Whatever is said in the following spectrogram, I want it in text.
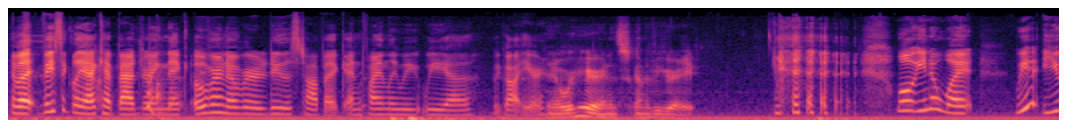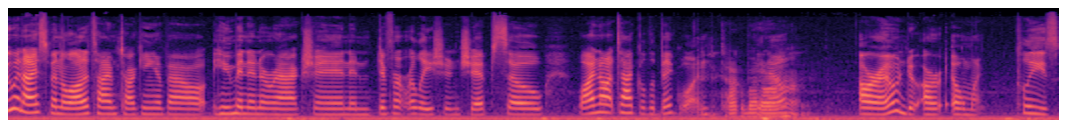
but basically, I kept badgering Nick over and over to do this topic, and finally, we, we, uh, we got here. Yeah, we're here, and it's gonna be great. well, you know what? We, you and I spend a lot of time talking about human interaction and different relationships, so why not tackle the big one? Talk about our know? own. our own our oh my please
